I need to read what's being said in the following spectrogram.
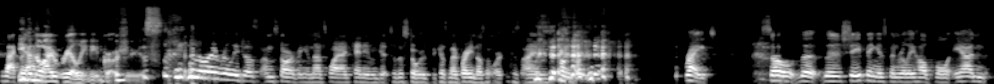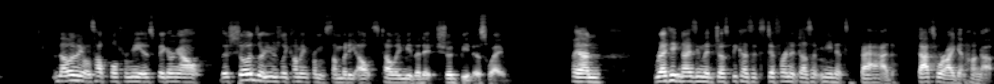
Exactly. Even though I really need groceries. even though I really just, I'm starving and that's why I can't even get to the stores because my brain doesn't work because I'm hungry. right. So the the shaping has been really helpful and the other thing that was helpful for me is figuring out the shoulds are usually coming from somebody else telling me that it should be this way. And recognizing that just because it's different, it doesn't mean it's bad. That's where I get hung up.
